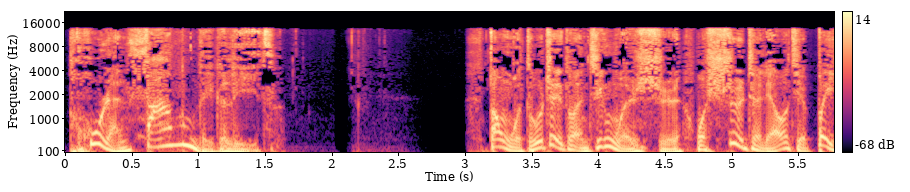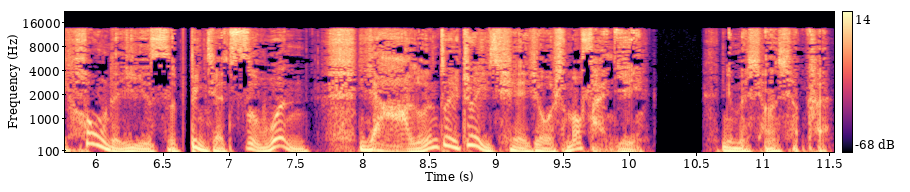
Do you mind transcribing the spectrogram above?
突然发怒的一个例子。当我读这段经文时，我试着了解背后的意思，并且自问：亚伦对这一切有什么反应？你们想想看，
